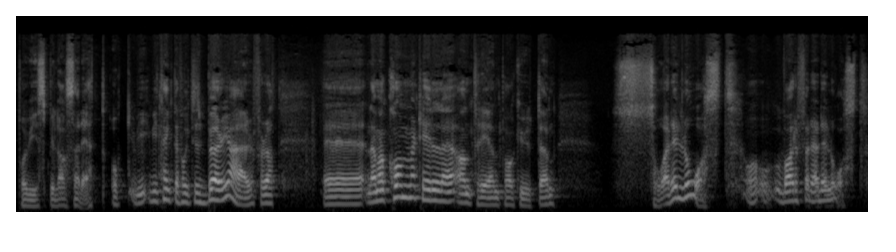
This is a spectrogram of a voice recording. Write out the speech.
på Visby lasarett. Och vi, vi tänkte faktiskt börja här för att eh, när man kommer till eh, entrén på akuten så är det låst. Och, och varför är det låst?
